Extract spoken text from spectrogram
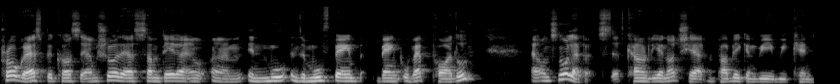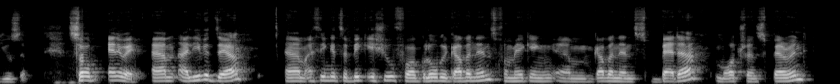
progress because I'm sure there's some data um, in, in the MoveBank Bank web portal uh, on snow leopards that currently are not shared with public and we, we can't use them. So anyway, um, I leave it there. Um, I think it's a big issue for global governance, for making um, governance better, more transparent,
